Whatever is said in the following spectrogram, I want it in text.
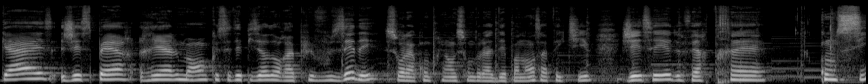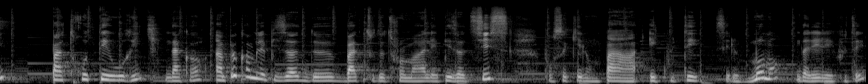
Guys, j'espère réellement que cet épisode aura pu vous aider sur la compréhension de la dépendance affective. J'ai essayé de faire très concis, pas trop théorique, d'accord? Un peu comme l'épisode de Back to the Trauma, l'épisode 6. Pour ceux qui l'ont pas écouté, c'est le moment d'aller l'écouter.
